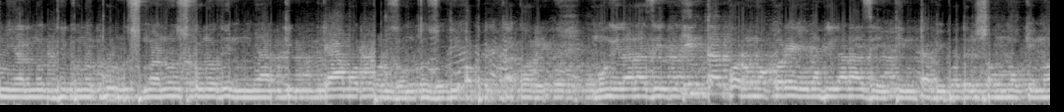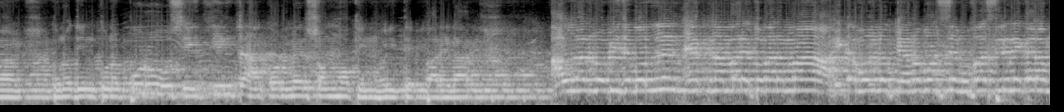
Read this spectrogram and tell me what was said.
দুনিয়ার মধ্যে কোন পুরুষ মানুষ কোনদিন কেমন পর্যন্ত যদি অপেক্ষা করে? মহিলারা যে তিনটা কর্ম করে, এই মহিলারা যে তিনটা বিপদের সম্মুখীন হয়। কোনদিন কোন পুরুষ এই তিনটা কর্মের সম্মুখীন হইতে পারে না। আল্লাহর নবী যে বললেন, এক নম্বরে তোমার মা, এটা বলল কেন বলছে মুফাসসিরিনে কারাম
